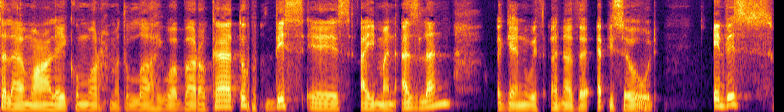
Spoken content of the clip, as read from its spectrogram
Assalamu alaikum warahmatullahi wabarakatuh. This is Aiman Azlan again with another episode. In this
